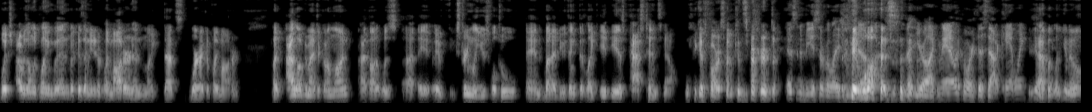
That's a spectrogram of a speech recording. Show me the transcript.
which i was only playing then because i needed to play modern and like that's where i could play modern like I loved Magic Online. I thought it was uh, a, a extremely useful tool, and but I do think that like it is past tense now, like as far as I'm concerned. It's an abusive relationship. it was. That you're like, man, we can work this out, can't we? yeah, but like you know,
